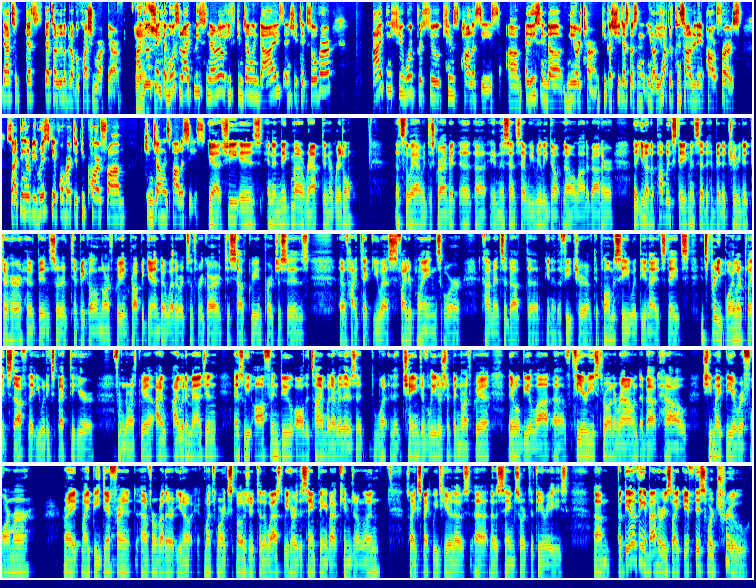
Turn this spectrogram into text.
that's that's that's a little bit of a question mark there. Yeah, I do she, think the most likely scenario, if Kim Jong Un dies and she takes over, I think she will pursue Kim's policies, um, at least in the near term, because she just doesn't, you know, you have to consolidate power first. So I think it'll be risky for her to depart from Kim Jong un's policies. Yeah, she is an enigma wrapped in a riddle. That's the way I would describe it, uh, uh, in the sense that we really don't know a lot about her. You know, the public statements that have been attributed to her have been sort of typical North Korean propaganda, whether it's with regard to South Korean purchases of high tech U.S. fighter planes or comments about the you know the future of diplomacy with the United States. It's pretty boilerplate stuff that you would expect to hear from North Korea. I I would imagine, as we often do all the time, whenever there's a what the change of leadership in North Korea, there will be a lot of theories thrown around about how she might be a reformer right, might be different uh, from brother, you know, much more exposure to the West. We heard the same thing about Kim Jong Un, so I expect we'd hear those uh, those same sorts of theories. Um, but the other thing about her is like, if this were true,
